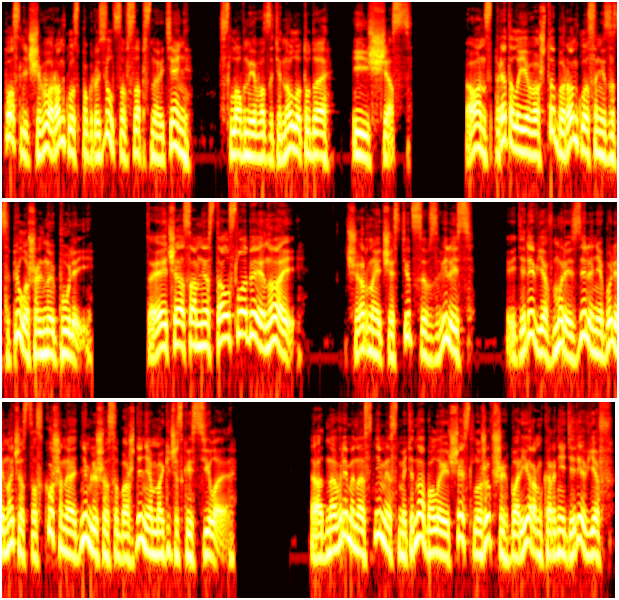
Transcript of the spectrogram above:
после чего Ронклус погрузился в собственную тень, словно его затянуло туда, и исчез. Он спрятал его, чтобы Ронклуса не зацепило шальной пулей. «Ты часом не стал слабее, Ной!» Черные частицы взвились, и деревья в море зелени были начисто скошены одним лишь освобождением магической силы. Одновременно с ними сметена была и часть служивших барьером корней деревьев,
